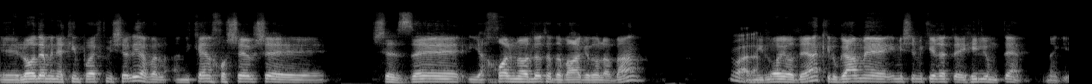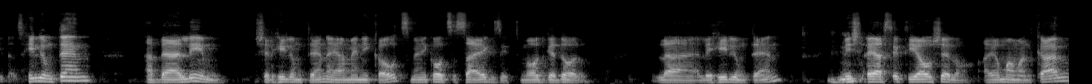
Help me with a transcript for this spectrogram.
אה, לא יודע אם אני אקים פרויקט משלי, אבל אני כן חושב ש... שזה יכול מאוד להיות הדבר הגדול הבא. וואלה. אני לא יודע, כאילו גם אם מי שמכיר את Helium 10 נגיד, אז Helium 10, הבעלים של Helium 10 היה מני קוטס, מני קוטס עשה אקזיט מאוד גדול ל Helium 10, mm-hmm. מי שהיה CTO שלו, היום המנכ"ל,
